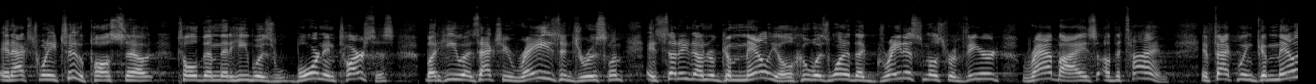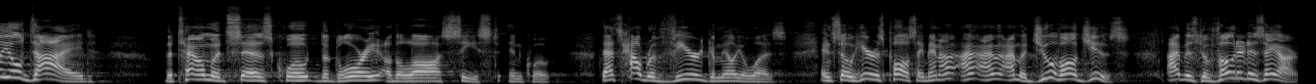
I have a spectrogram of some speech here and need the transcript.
In Acts 22, Paul told them that he was born in Tarsus, but he was actually raised in Jerusalem and studied under Gamaliel, who was one of the greatest, most revered rabbis of the time. In fact, when Gamaliel died, the Talmud says, quote, the glory of the law ceased, end quote. That's how revered Gamaliel was. And so here's Paul saying, man, I, am a Jew of all Jews. I'm as devoted as they are.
